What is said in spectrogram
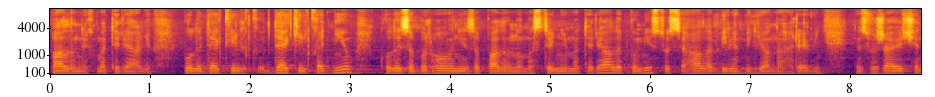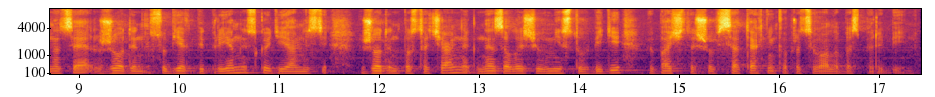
паливних матеріалів. Були декілька, декілька днів, коли заборгованість за паливно-мастильні матеріали по місту сягала біля мільйона гривень. Незважаючи на це, жоден суб'єкт підприємницької діяльності, жоден постачальник не залишив місто в біді. Ви бачите, що вся техніка працювала безперебійно.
